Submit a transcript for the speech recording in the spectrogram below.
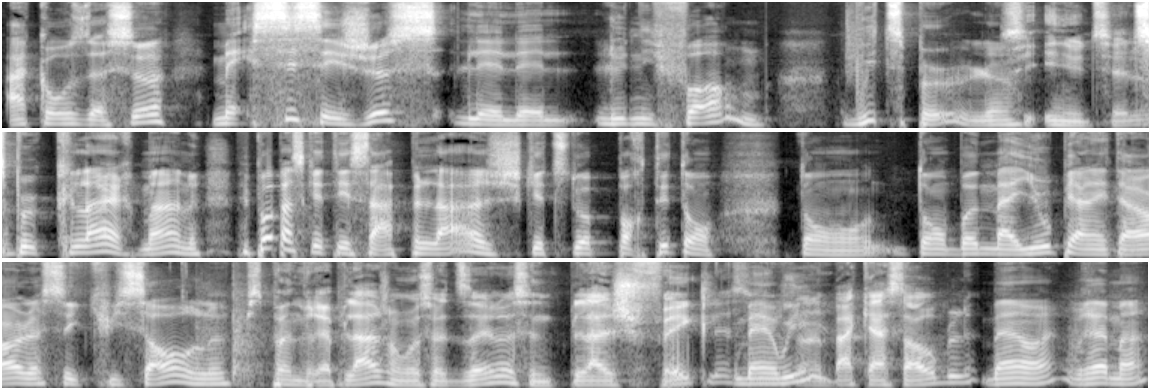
à cause de ça. Mais si c'est juste le- le- l'uniforme, oui, tu peux. Là. C'est inutile. Tu peux clairement. Là. C'est pas parce que tu es la plage que tu dois porter ton, ton, ton bas de maillot, puis à l'intérieur, là, c'est cuissard. Là. Puis c'est pas une vraie plage, on va se le dire. là. C'est une plage fake. Là. C'est Ben oui. un bac à sable. Ben ouais, vraiment.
